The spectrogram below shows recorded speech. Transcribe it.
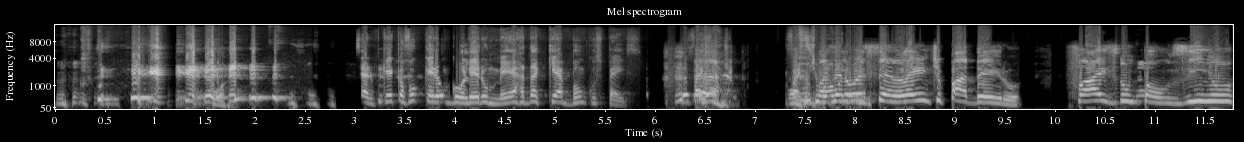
Sério, por que, que eu vou querer um goleiro merda que é bom com os pés? É. Mas, ele é um excelente padeiro. Faz um pãozinho.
